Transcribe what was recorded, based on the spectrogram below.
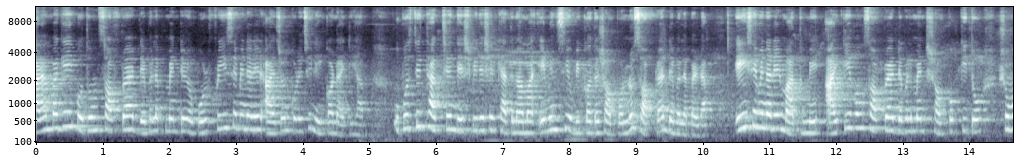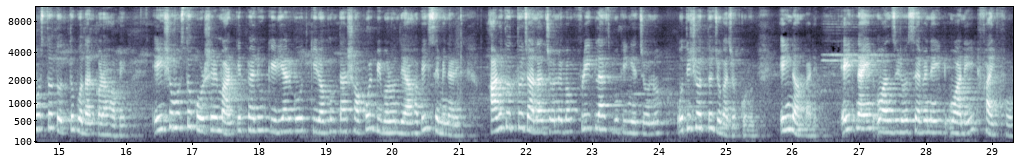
আরামবাগে এই প্রথম সফটওয়্যার ডেভেলপমেন্টের ওপর ফ্রি সেমিনারের আয়োজন করেছে লিঙ্কন আইটি হাব। উপস্থিত থাকছেন দেশ বিদেশের খ্যাতনামা এমএনসি অভিজ্ঞতা সম্পন্ন সফটওয়্যার ডেভেলপাররা। এই সেমিনারের মাধ্যমে আইটি এবং সফটওয়্যার ডেভেলপমেন্ট সম্পর্কিত সমস্ত তথ্য প্রদান করা হবে। এই সমস্ত কোর্সের মার্কেট ভ্যালু, কেরিয়ার গ্রোথ কীরকম তার সকল বিবরণ দেওয়া হবে এই সেমিনারে। আরও তথ্য জানার জন্য এবং ফ্রি ক্লাস বুকিংয়ের জন্য অতি যোগাযোগ করুন। এই নাম্বারে eight nine one zero seven eight one eight five four.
